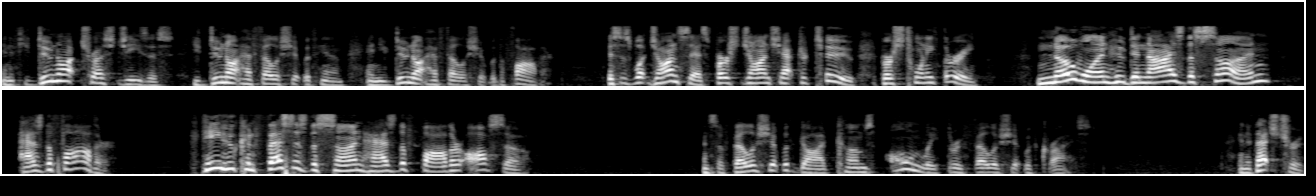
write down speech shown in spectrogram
And if you do not trust Jesus, you do not have fellowship with him, and you do not have fellowship with the Father. This is what John says, 1 John chapter 2, verse 23. No one who denies the Son has the Father. He who confesses the Son has the Father also. And so fellowship with God comes only through fellowship with Christ. And if that's true,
